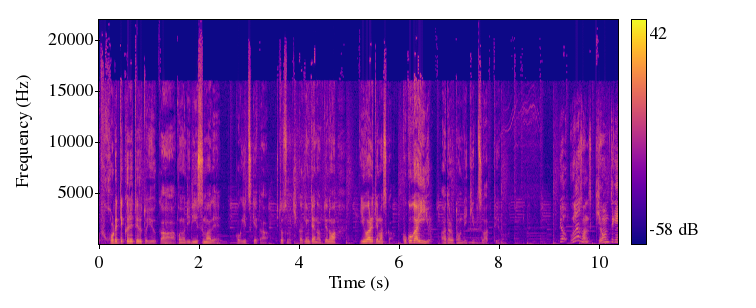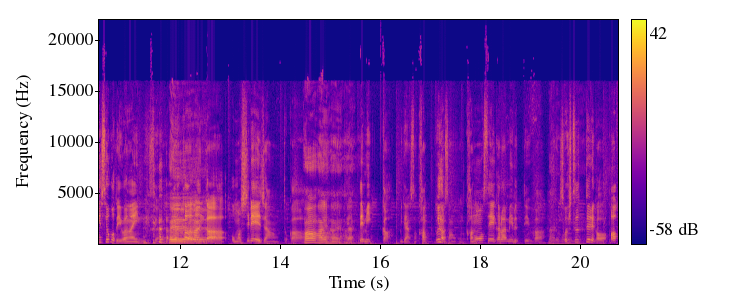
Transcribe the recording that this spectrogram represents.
惚れてくれてるというかこのリリースまでこぎつけた一つのきっかけみたいなのっていうのは言われてますか？ここがいいよアダルトンリキッズはっていうのはいや上野さん基本的にそういうこと言わないんですよね、へー。ただなんか面白いじゃんとあかあはいはいはいやってみっかみたいなそのか上野さんをほんと可能性から見るっていうかね。素質っていうよりかはあ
